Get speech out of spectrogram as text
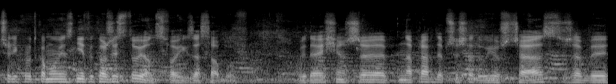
czyli krótko mówiąc, nie wykorzystując swoich zasobów. Wydaje się, że naprawdę przyszedł już czas, żeby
